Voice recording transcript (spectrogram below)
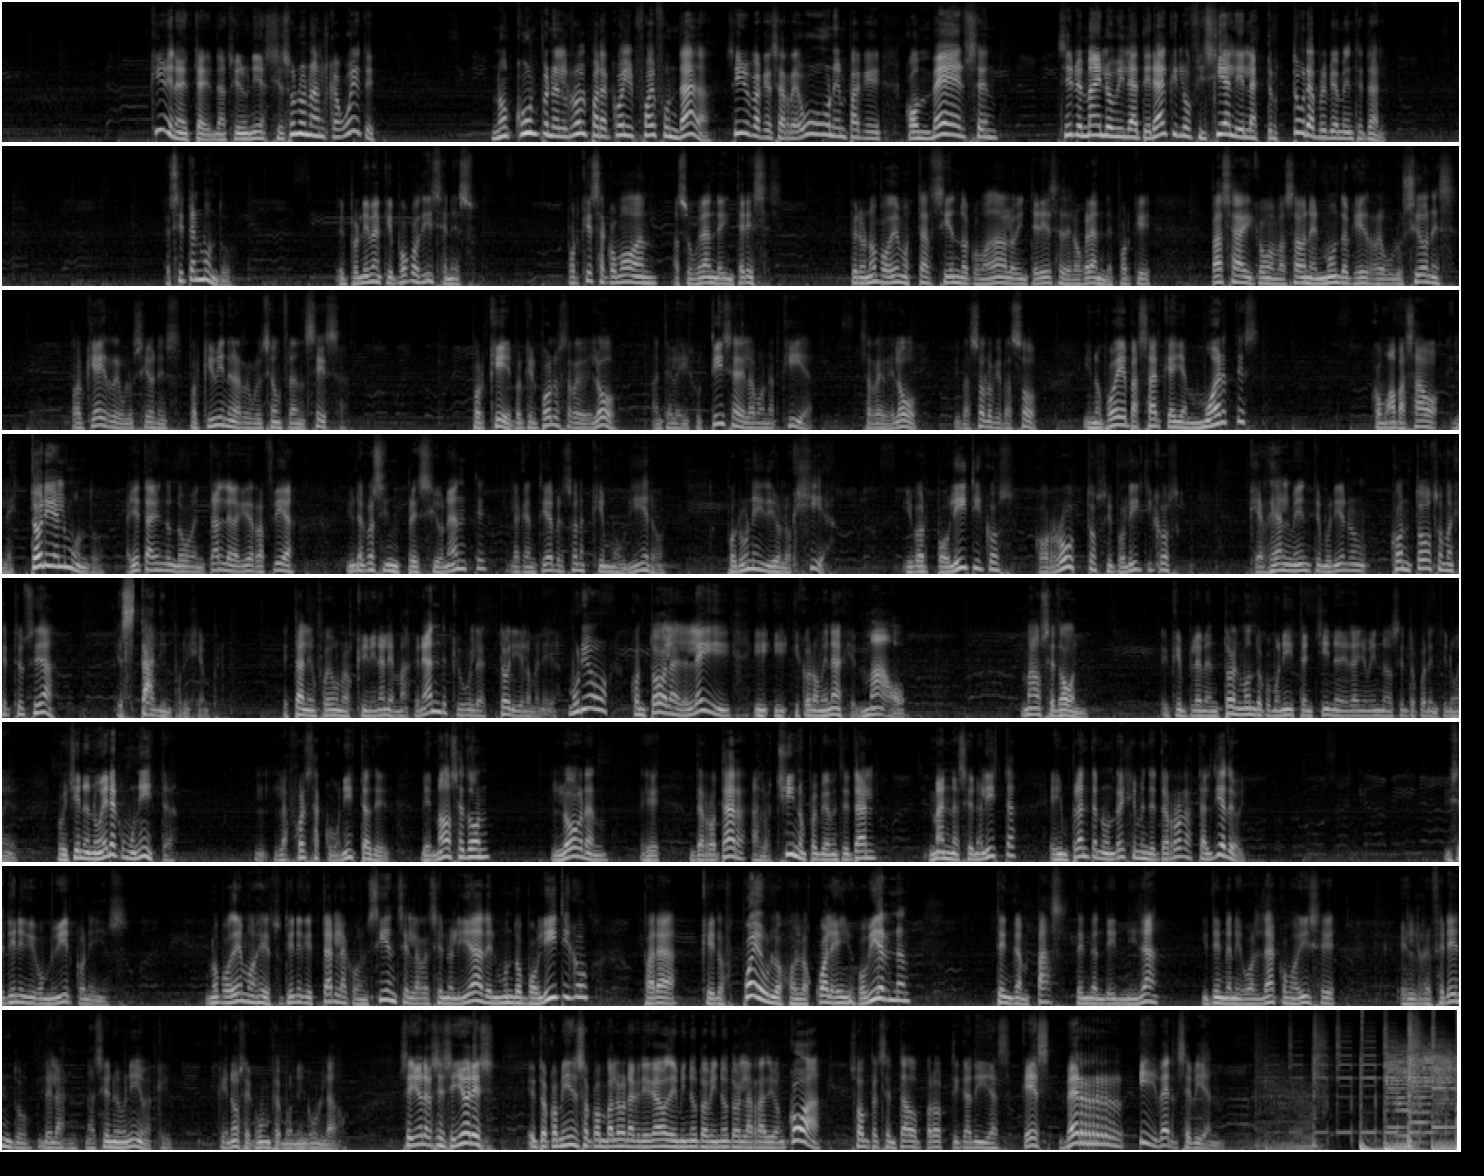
¿qué viene esta Naciones Unidas? Si son unos alcahuetes. No cumplen el rol para el cual fue fundada. Sirve para que se reúnen, para que conversen. Sirve más en lo bilateral que en lo oficial y en la estructura propiamente tal. Así está el mundo. El problema es que pocos dicen eso porque se acomodan a sus grandes intereses. Pero no podemos estar siendo acomodados a los intereses de los grandes, porque pasa y como ha pasado en el mundo que hay revoluciones. ¿Por qué hay revoluciones? ¿Por qué viene la revolución francesa? ¿Por qué? Porque el pueblo se rebeló ante la injusticia de la monarquía. Se rebeló y pasó lo que pasó. Y no puede pasar que haya muertes como ha pasado en la historia del mundo. Ayer estaba viendo un documental de la Guerra Fría y una cosa impresionante, la cantidad de personas que murieron por una ideología y por políticos corruptos y políticos que realmente murieron con toda su majestuosidad. Stalin, por ejemplo. Stalin fue uno de los criminales más grandes que hubo en la historia de la humanidad. Murió con toda la ley y, con homenaje. Mao. Mao Zedong. El que implementó el mundo comunista en China en el año 1949. Porque China no era comunista. Las fuerzas comunistas de, de Mao Zedong logran eh, derrotar a los chinos propiamente tal, más nacionalistas, e implantan un régimen de terror hasta el día de hoy. Y se tiene que convivir con ellos. No podemos eso, tiene que estar la conciencia y la racionalidad del mundo político para que los pueblos con los cuales ellos gobiernan tengan paz, tengan dignidad y tengan igualdad, como dice el referendo de las Naciones Unidas, que, que no se cumple por ningún lado. Señoras y señores, esto comienzo con valor agregado de minuto a minuto en la radio Ancoa. Son presentados por Óptica Díaz, que es ver y verse bien.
